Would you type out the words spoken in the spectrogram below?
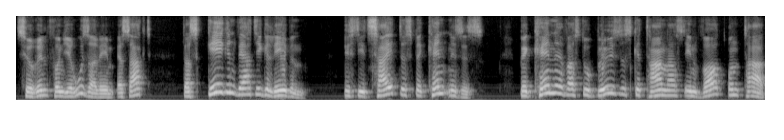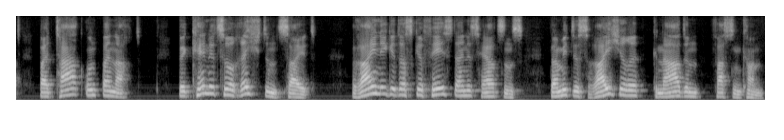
Cyril von Jerusalem. Er sagt, das gegenwärtige Leben ist die Zeit des Bekenntnisses. Bekenne, was du Böses getan hast in Wort und Tat, bei Tag und bei Nacht. Bekenne zur rechten Zeit. Reinige das Gefäß deines Herzens, damit es reichere Gnaden fassen kann.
